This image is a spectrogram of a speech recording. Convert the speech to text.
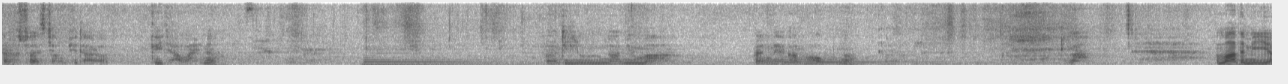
အဲ့တော့ stress ကြောင့်ဖြစ်တာတော့သိကြပါရင်နော်အဲဒီလိုငါမျိုးမှာ prank နဲ့ကမဟုတ်ဘူးနော်လာ အမသမီးက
